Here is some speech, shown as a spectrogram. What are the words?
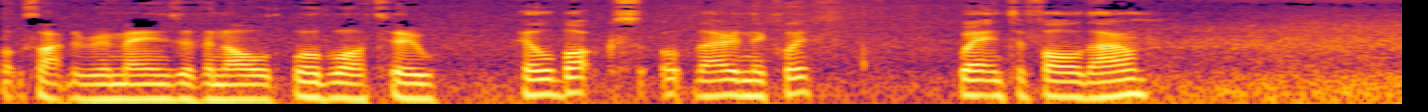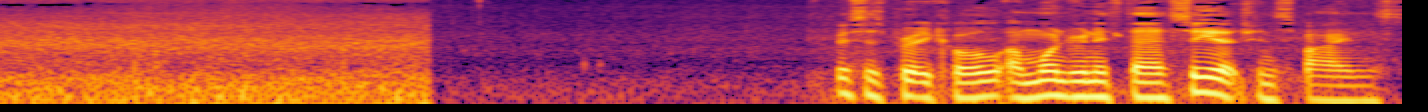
Looks like the remains of an old World War II pillbox up there in the cliff, waiting to fall down. This is pretty cool. I'm wondering if they're sea urchin spines.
